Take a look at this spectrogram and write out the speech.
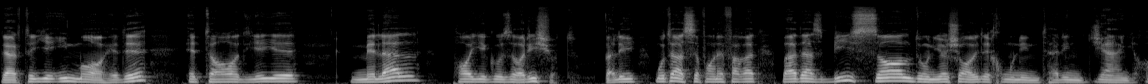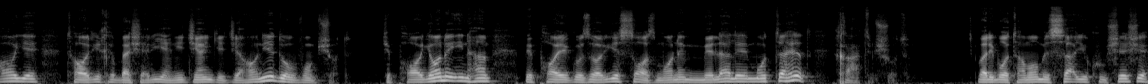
در طی این معاهده اتحادیه ملل پایگذاری شد. ولی متاسفانه فقط بعد از 20 سال دنیا شاهد خونین ترین جنگ های تاریخ بشری یعنی جنگ جهانی دوم شد. که پایان این هم به پایگذاری سازمان ملل متحد ختم شد. ولی با تمام سعی و کوشش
